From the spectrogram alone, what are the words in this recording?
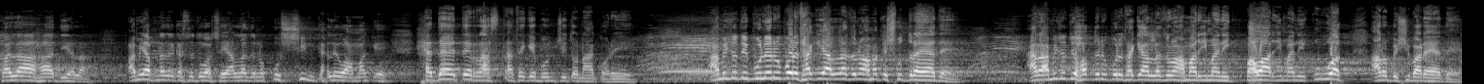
ফালা হাদিয়া লা আমি আপনাদের কাছে দোয়া চাই, আল্লাহ যেন কালেও আমাকে হেদায়তের রাস্তা থেকে বঞ্চিত না করে। আমি যদি বুলের উপরে থাকি, আল্লাহ যেন আমাকে শুধরাইয়া দেয়। আর আমি যদি হকের উপরে থাকি, আল্লাহ যেন আমার ইমানি পাওয়ার, ইমানি কুয়াত আরও বেশি বাড়াইয়া দেয়।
